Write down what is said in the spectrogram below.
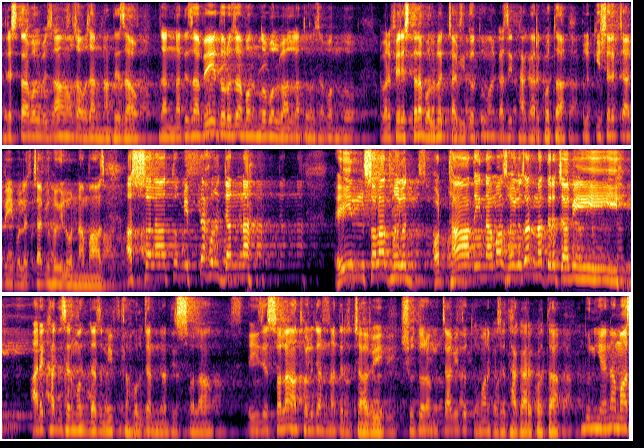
ফেরেশতারা বলবে, যাও যাও, জান্নাতে যাও। জান্নাতে যাবে, দরজা বন্ধ বলবে, আল্লাহ দরজা বন্ধ। এবার ফেরেস্তারা বলবে, চাবি তো তোমার কাছে থাকার কথা। বলে, কিসের চাবি? বলে, চাবি হইল নামাজ। আসসালাতু মিফতাহুল জান্নাহ। এই সলাত হইল, অর্থাৎ এই নামাজ হইল জান্নাতের চাবি। আরেক হাদিসের মধ্যে আছে, মিফতাহুল জান্নাতিস সালাত। এই যে সলাত হইল জান্নাতের চাবি, সুতরাং চাবি তো তোমার কাছে থাকার কথা। দুনিয়ায় নামাজ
